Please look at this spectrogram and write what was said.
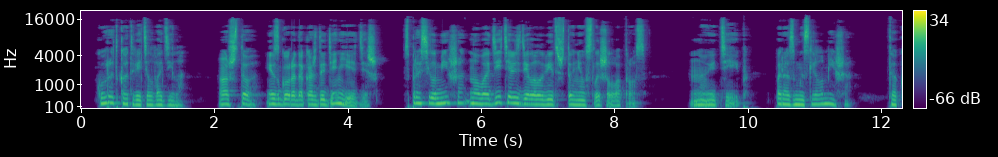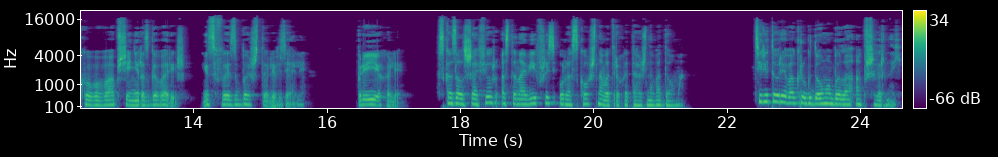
– коротко ответил водила. «А что, из города каждый день ездишь?» – спросил Миша, но водитель сделал вид, что не услышал вопрос. «Ну и тип», – поразмыслил Миша. «Такого вообще не разговоришь. Из ФСБ, что ли, взяли?» «Приехали», – сказал шофер, остановившись у роскошного трехэтажного дома. Территория вокруг дома была обширной.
